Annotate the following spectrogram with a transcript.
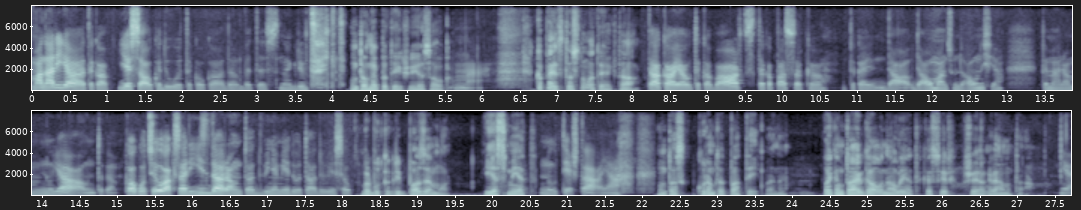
Man arī jā, tā kā iesauka dota kaut kāda, bet es negribu teikt. Un tev nepatīk šī iesauka. Nē. Kāpēc tas notiek tā? Tā kā jau tā kā vārds tā kā pasaka, tā kā da, daumans un daunis, jā. Piemēram, nu jā, un tā kā kaut ko cilvēks arī izdara, un tad viņam iedod tādu iesauku. Varbūt, ka grib pazemot, iesmiet, Nu, tieši tā, jā. un tas, kuram tad patīk, vai ne? Laikam tā ir galvenā lieta, kas ir šajā grāmatā. jā.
